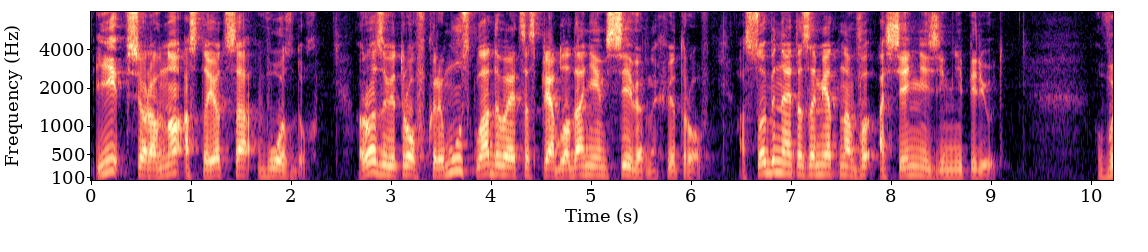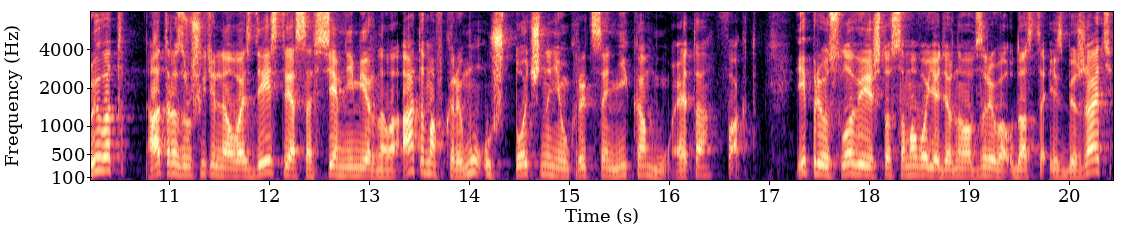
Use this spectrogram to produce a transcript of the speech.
И все равно остается воздух. Роза ветров в Крыму складывается с преобладанием северных ветров. Особенно это заметно в осенне-зимний период. Вывод. От разрушительного воздействия совсем немирного атома в Крыму уж точно не укрыться никому. Это факт. И при условии, что самого ядерного взрыва удастся избежать,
